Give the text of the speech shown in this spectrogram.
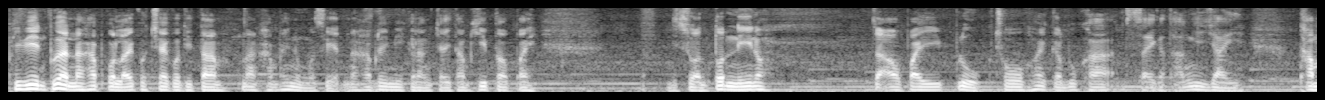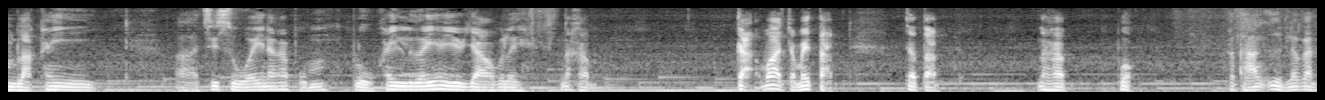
พี่ๆเพื่อนนะครับกดไลค์กดแชร์กดติดตามนะครับให้หนุ่มเกษตรนะครับได้มีกำลังใจทำคลิปต่อไปส่วนต้นนี้เนาะจะเอาไปปลูกโชว์ให้กับลูกค้าใส่กระถางใหญ่ๆทำหลักให้สวยๆนะครับ ผมปลูกให้เลื้อยให้ยาวๆไปเลยนะครับ กะว่าจะไม่ตัดจะตัดนะครับ พวกกระถางอื่นแล้วกัน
